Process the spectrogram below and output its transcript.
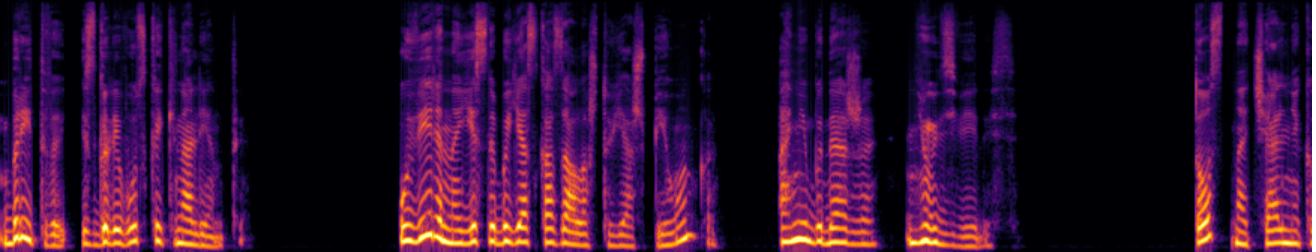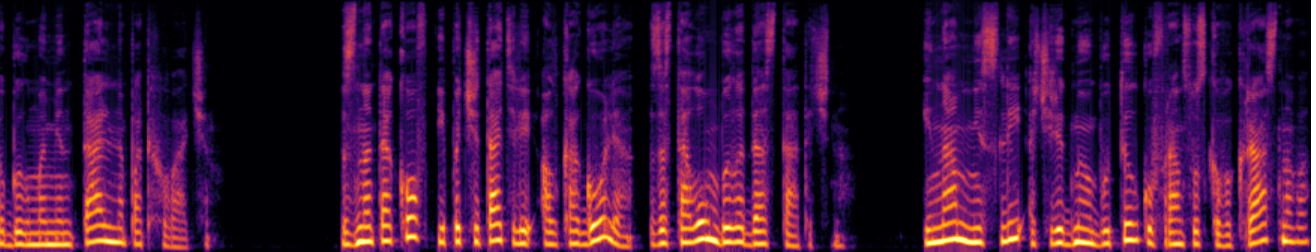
бритвы из голливудской киноленты. Уверена, если бы я сказала, что я шпионка, они бы даже не удивились. Тост начальника был моментально подхвачен. Знатоков и почитателей алкоголя за столом было достаточно, и нам несли очередную бутылку французского красного,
